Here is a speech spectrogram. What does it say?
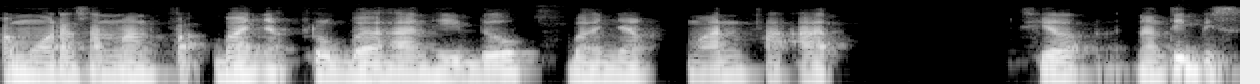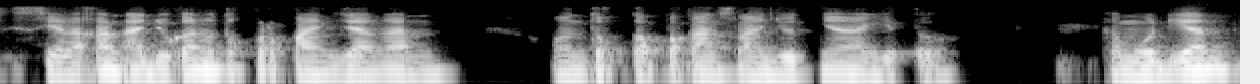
kamu merasakan manfaat banyak perubahan hidup banyak manfaat sil- nanti silakan ajukan untuk perpanjangan untuk ke pekan selanjutnya gitu kemudian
